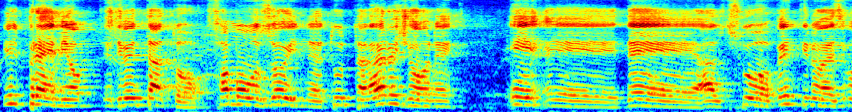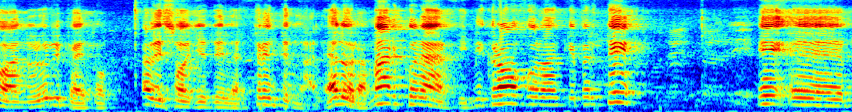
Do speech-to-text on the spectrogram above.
il premio è diventato famoso in tutta la regione ed è al suo 29 anno, lo ripeto, alle soglie del trentennale. Allora Marco Nardi, microfono anche per te e eh,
